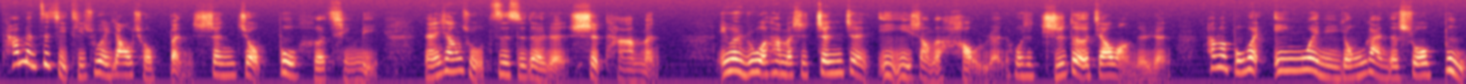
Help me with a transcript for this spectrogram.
他们自己提出的要求本身就不合情理。难相处、自私的人是他们，因为如果他们是真正意义上的好人，或是值得交往的人，他们不会因为你勇敢的说不，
